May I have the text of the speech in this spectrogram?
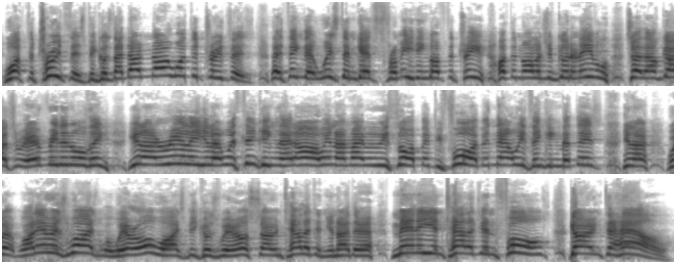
what the truth is because they don't know what the truth is. They think that wisdom gets from eating off the tree of the knowledge of good and evil, so they'll go through every little thing. You know, really, you know, we're thinking that, oh, you know, maybe we thought that before, but now we're thinking that this, you know, whatever is wise, well, we're all wise because we're all so intelligent. You know, there are many intelligent fools going to hell.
